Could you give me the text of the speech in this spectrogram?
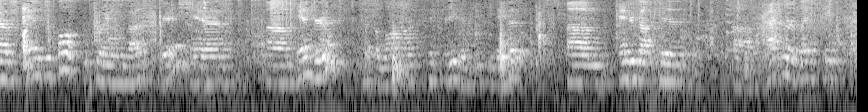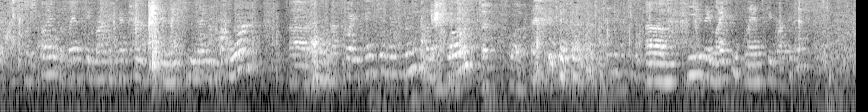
have Andrew Fulks joining us today. And um, Andrew has a long history with UC Davis. Um, Andrew got his uh, Bachelor of Landscape, or Science of Landscape Architecture in 1994. Uh, not quite ancient as me, but close. um, he is a licensed landscape architect.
